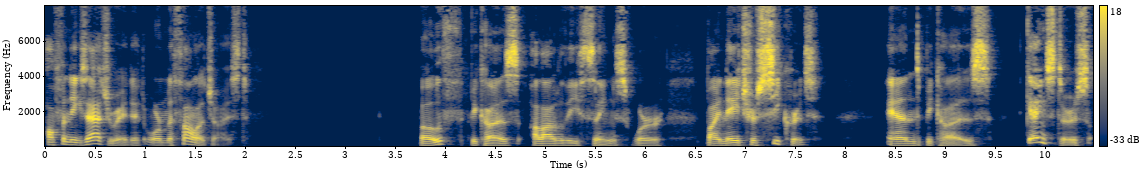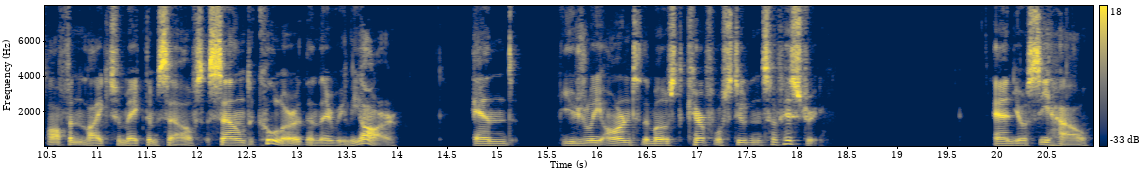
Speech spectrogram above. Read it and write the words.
often exaggerated or mythologized. Both because a lot of these things were by nature secret, and because gangsters often like to make themselves sound cooler than they really are, and usually aren't the most careful students of history. And you'll see how,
